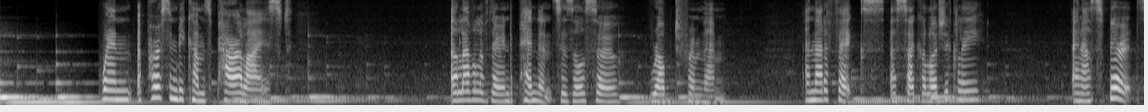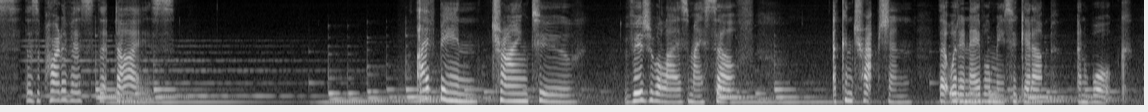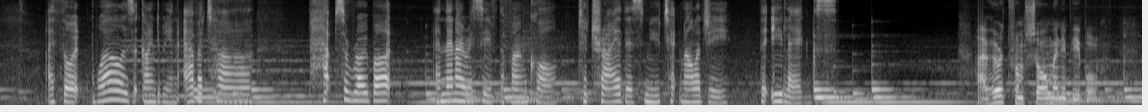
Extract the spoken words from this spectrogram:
When a person becomes paralyzed, a level of their independence is also robbed from them. And that affects us psychologically and our spirits. There's a part of us that dies. I've been trying to visualize myself a contraption that would enable me to get up and walk. I thought, well, is it going to be an avatar, perhaps a robot? And then I received the phone call to try this new technology, the eLEGS. I've heard from so many people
